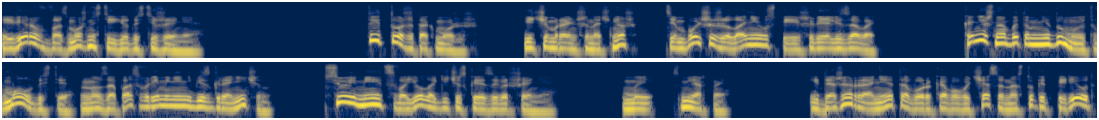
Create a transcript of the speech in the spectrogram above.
и вера в возможность ее достижения. Ты тоже так можешь. И чем раньше начнешь, тем больше желаний успеешь реализовать. Конечно, об этом не думают в молодости, но запас времени не безграничен. Все имеет свое логическое завершение. Мы смертны. И даже ранее того рокового часа наступит период,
